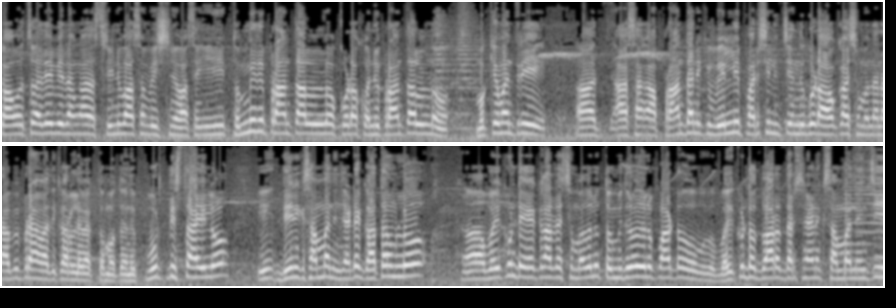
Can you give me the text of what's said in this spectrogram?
కావచ్చు అదేవిధంగా శ్రీనివాసం విశ్రీనివాసం ఈ తొమ్మిది ప్రాంతాలలో కూడా కొన్ని ప్రాంతాలను ముఖ్యమంత్రి ఆ, స- ఆ ప్రాంతానికి వెళ్ళి పరిశీలించేందుకు కూడా అవకాశం ఉందనే అభిప్రాయం అధికారులు వ్యక్తమవుతుంది. పూర్తి స్థాయిలో ఈ దీనికి సంబంధించి అంటే గతంలో వైకుంఠ ఏకాదశి మొదలు తొమ్మిది రోజుల పాటు వైకుంఠ ద్వార దర్శనానికి సంబంధించి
